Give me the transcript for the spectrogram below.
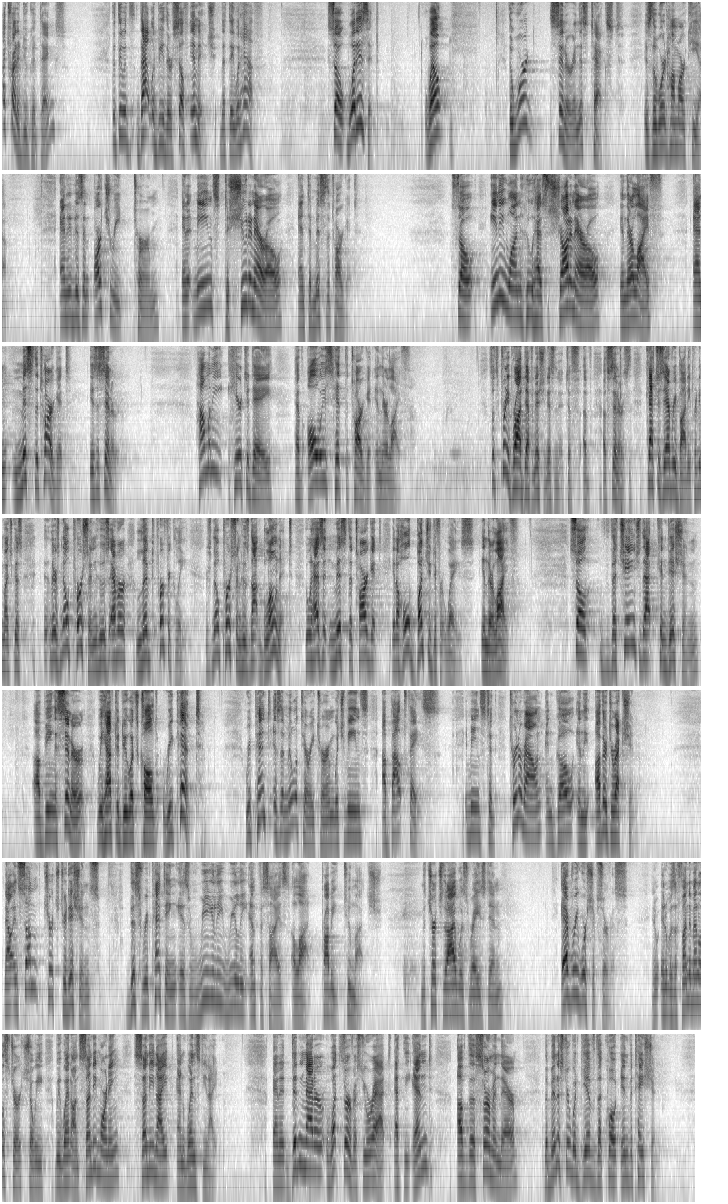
I try to do good things. That, they would, that would be their self image that they would have. So, what is it? Well, the word sinner in this text is the word hamartia, and it is an archery term, and it means to shoot an arrow and to miss the target. So, anyone who has shot an arrow in their life and missed the target is a sinner. How many here today have always hit the target in their life? So it's a pretty broad definition, isn't it, of, of, of sinners? Catches everybody pretty much because there's no person who's ever lived perfectly. There's no person who's not blown it, who hasn't missed the target in a whole bunch of different ways in their life. So, the change that condition of being a sinner, we have to do what's called repent. Repent is a military term which means about face. It means to turn around and go in the other direction. Now, in some church traditions, this repenting is really, really emphasized a lot, probably too much. In the church that I was raised in, every worship service, and it was a fundamentalist church, so we, we went on Sunday morning, Sunday night, and Wednesday night. And it didn't matter what service you were at, at the end of the sermon there, the minister would give the quote invitation.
